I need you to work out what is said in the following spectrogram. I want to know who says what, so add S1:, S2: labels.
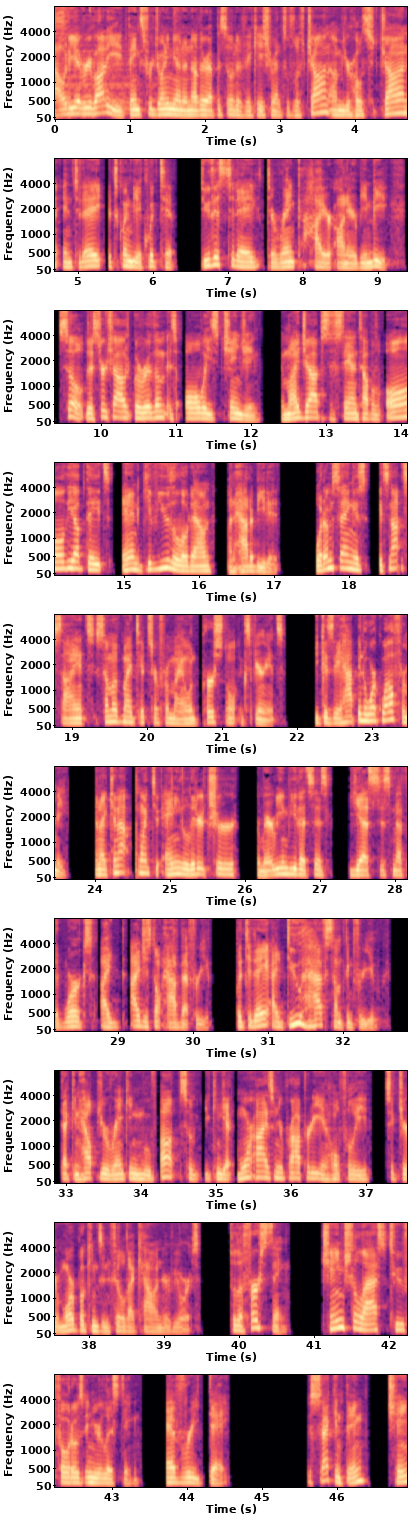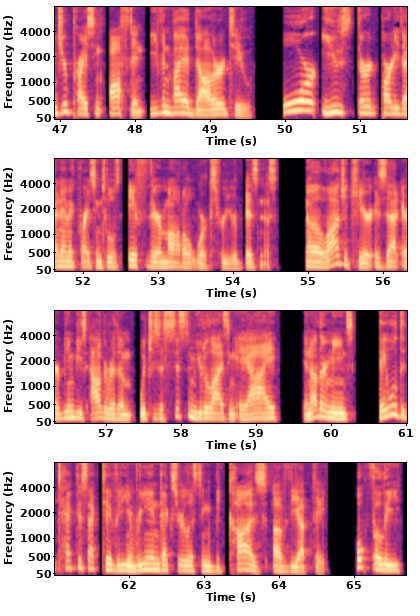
S1: Howdy, everybody. Thanks for joining me on another episode of Vacation Rentals with John. I'm your host, John, and today it's going to be a quick tip. Do this today to rank higher on Airbnb. So, the search algorithm is always changing, and my job is to stay on top of all the updates and give you the lowdown on how to beat it. What I'm saying is, it's not science. Some of my tips are from my own personal experience because they happen to work well for me. And I cannot point to any literature from Airbnb that says, yes, this method works. I, I just don't have that for you. But today I do have something for you that can help your ranking move up so you can get more eyes on your property and hopefully secure more bookings and fill that calendar of yours. So, the first thing, change the last two photos in your listing every day. The second thing, change your pricing often, even by a dollar or two, or use third party dynamic pricing tools if their model works for your business. Now, the logic here is that Airbnb's algorithm, which is a system utilizing AI and other means, they will detect this activity and reindex your listing because of the update, hopefully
